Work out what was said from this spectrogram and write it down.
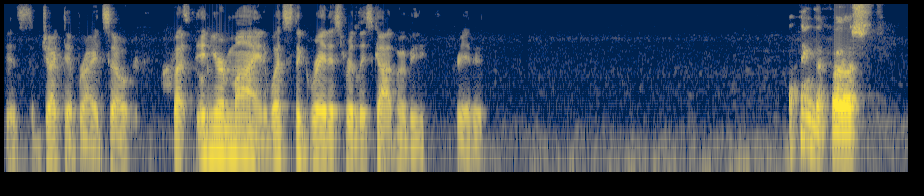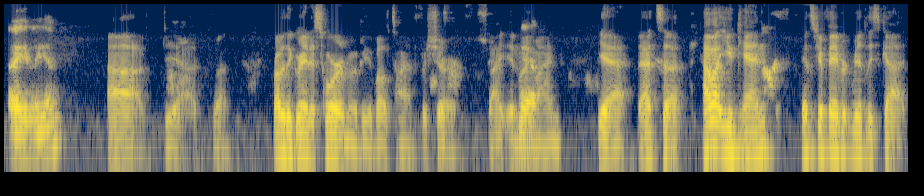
it's subjective, right? So, but in your mind, what's the greatest Ridley Scott movie created? I think the first Alien. Ah, yeah, well, probably the greatest horror movie of all time for sure. Right in my Yeah. mind. Yeah, that's a. How about you, Ken? What's your favorite Ridley Scott?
